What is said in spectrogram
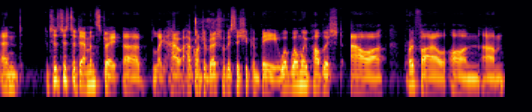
and just just to demonstrate uh, like how, how controversial this issue can be when we published our profile on um,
